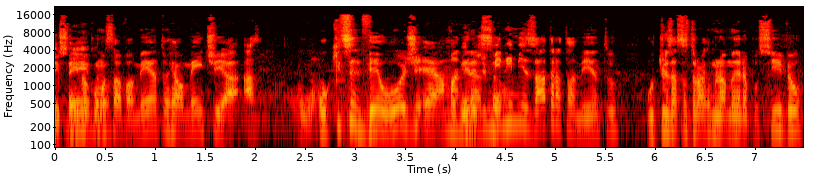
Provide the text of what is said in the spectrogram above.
Brentuximab como salvamento, realmente a- a- o, o que se vê hoje é a maneira de minimizar tratamento, utilizar essas drogas da melhor maneira possível,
